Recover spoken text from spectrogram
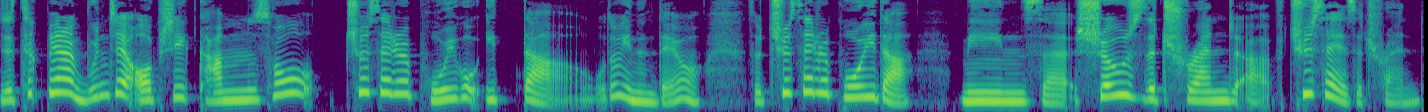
이제 특별한 문제 없이 감소 추세를 보이고 있다고도 있는데요. So 추세를 보이다 means uh, shows the trend of. 추세 is a trend.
